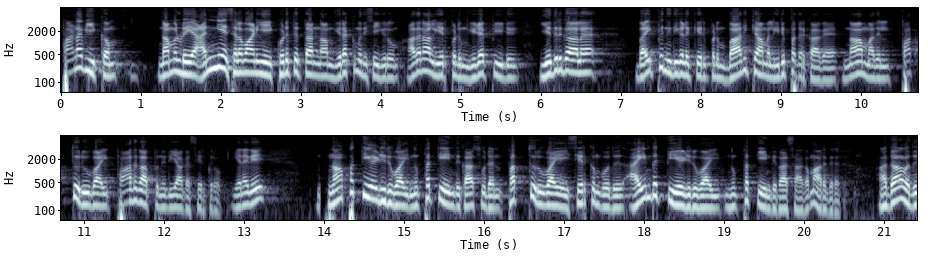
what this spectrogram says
பணவீக்கம் நம்மளுடைய அந்நிய செலவாணியை கொடுத்துத்தான் நாம் இறக்குமதி செய்கிறோம். அதனால் ஏற்படும் இழப்பீடு எதிர்கால வைப்பு நிதிகளுக்கு ஏற்படும் பாதிக்காமல் இருப்பதற்காக நாம் அதில் பத்து ரூபாய் பாதுகாப்பு நிதியாக சேர்க்கிறோம். எனவே நாற்பத்தி ஏழு ரூபாய் முப்பத்தி ஐந்து காசுடன் பத்து ரூபாயை சேர்க்கும்போது ஐம்பத்தி ஏழு ரூபாய் முப்பத்தி ஐந்து காசாக மாறுகிறது. அதாவது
